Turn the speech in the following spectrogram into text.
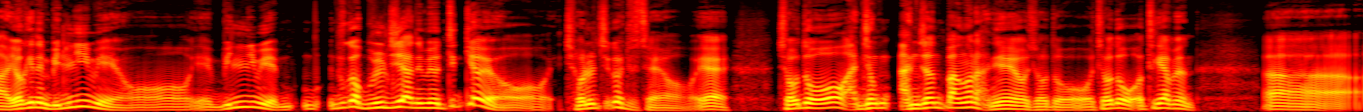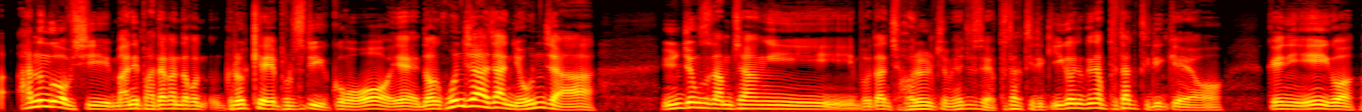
아 여기는 밀림이에요. 예, 밀림이에요. 무- 누가 물지 않으면 뜯겨요. 저를 찍어주세요. 예, 저도 안전 안전빵은 아니에요. 저도 저도 어떻게 하면 아 하는 거 없이 많이 받아간다고 그렇게 볼 수도 있고 예, 넌 혼자 하지 않니 혼자. 윤정수 남창희보단 저를 좀 해주세요. 부탁드릴게요. 이건 그냥 부탁드릴게요. 괜히 이거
